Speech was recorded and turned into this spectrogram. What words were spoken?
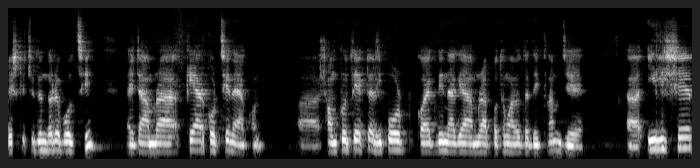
বেশ কিছুদিন ধরে বলছি, এটা আমরা কেয়ার করছি না এখন। সম্প্রতি একটা রিপোর্ট কয়েকদিন আগে আমরা প্রথম আলোতে দেখলাম যে ইলিশের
